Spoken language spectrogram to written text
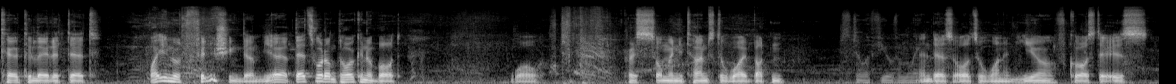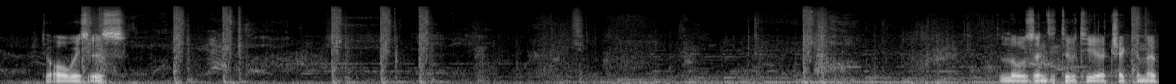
calculated that. Why are you not finishing them? Yeah, that's what I'm talking about. Whoa. Press so many times the Y button. Still a few of them. And there's also one in here. Of course there is. There always is. Low sensitivity, I check the map.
